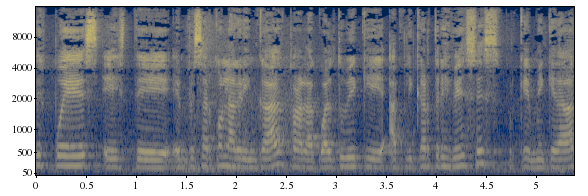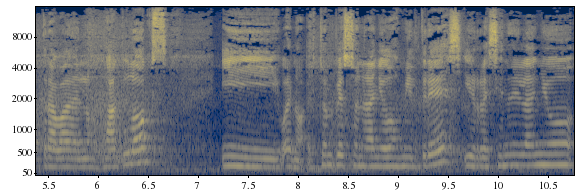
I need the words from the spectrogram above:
Después este, empezar con la Green Card, para la cual tuve que aplicar tres veces porque me quedaba trabada en los backlogs. Y bueno, esto empezó en el año 2003 y recién en el año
